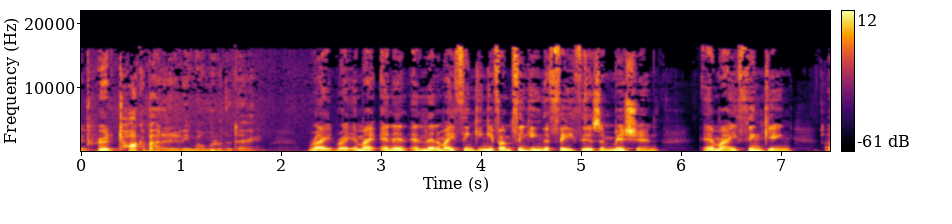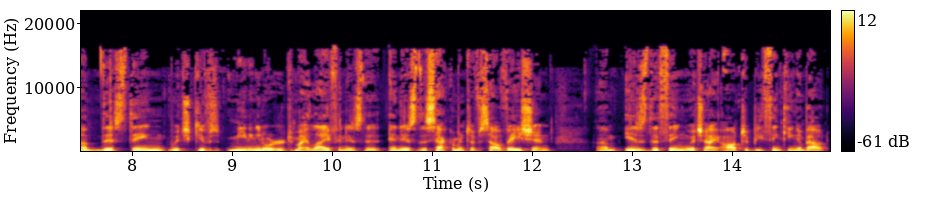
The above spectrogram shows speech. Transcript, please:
you prepared to talk about it at any moment of the day? Right, right. Am I and and then am I thinking if I'm thinking the faith is a mission? Am I thinking uh, this thing which gives meaning and order to my life and is the and is the sacrament of salvation um, is the thing which I ought to be thinking about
